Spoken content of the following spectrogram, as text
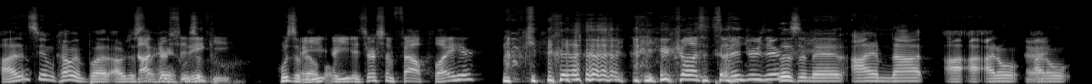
I didn't see them coming, but I was just Dr. like, hey, who's, who's Are you, available? are you, is there some foul play here? you causing some injuries here? Listen, man, I am not. I I, I don't. All I don't.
